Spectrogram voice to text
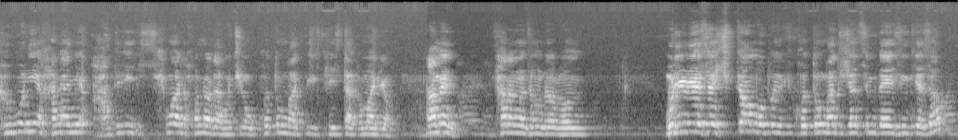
그분이 하나님의 아들이 생활을 하느라고 지금 고통받고 계시다 그 말이요. 아멘. 사랑하는 성도 여러분, 우리 위해서 십자가 못 보게 고통받으셨습니다. 예수님께서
